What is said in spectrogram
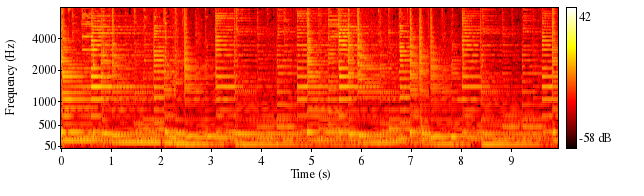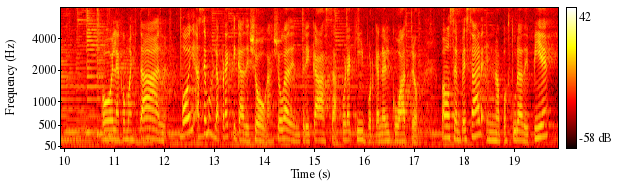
Hola, ¿cómo están? Hoy hacemos la práctica de yoga, yoga de entre casa, por aquí, por Canal 4. Vamos a empezar en una postura de pie,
